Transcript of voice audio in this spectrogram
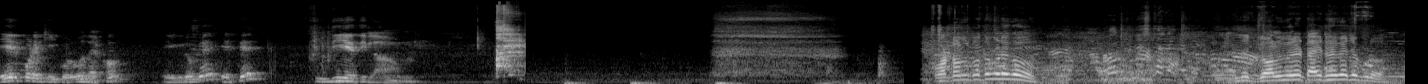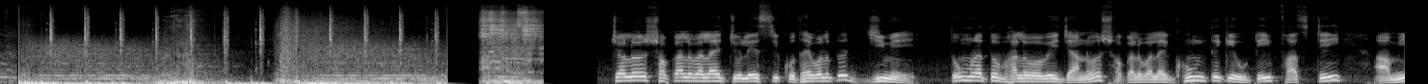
এরপরে কি করব দেখো? এইগুলোকে এতে দিয়ে দিলাম। পটল কত করে গো? জল মেরে টাইট হয়ে গেছে পুরো। চলো সকালবেলায় চলে এসেছি কোথায় বলো তো? জিমে। তোমরা তো ভালোভাবেই জানো, সকালবেলায় ঘুম থেকে উঠেই ফার্স্টেই আমি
